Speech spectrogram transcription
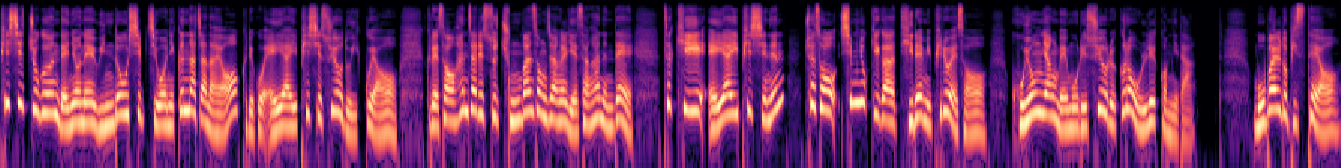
PC 쪽은 내년에 윈도우 10 지원이 끝나잖아요. 그리고 AI PC 수요도 있고요. 그래서 한 자릿수 중반 성장을 예상하는데 특히 AI PC는 최소 16기가 D램이 필요해서 고용량 메모리 수요를 끌어올릴 겁니다. 모바일도 비슷해요.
